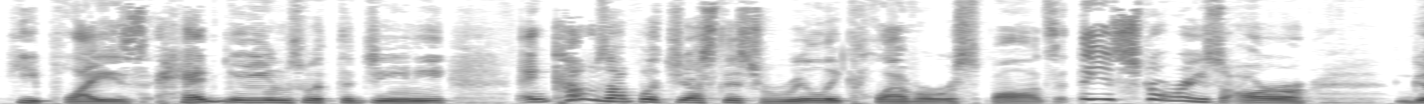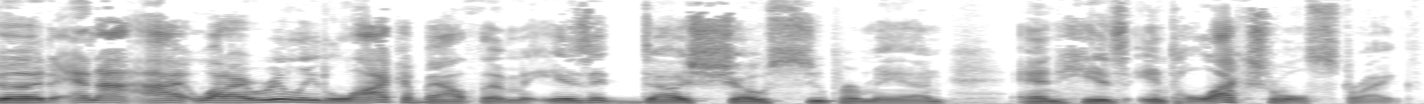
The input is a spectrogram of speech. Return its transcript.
He plays head games with the genie and comes up with just this really clever response. These stories are good. And I, I, what I really like about them is it does show Superman and his intellectual strength.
